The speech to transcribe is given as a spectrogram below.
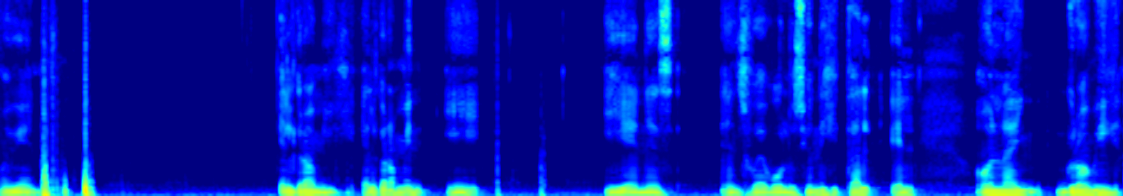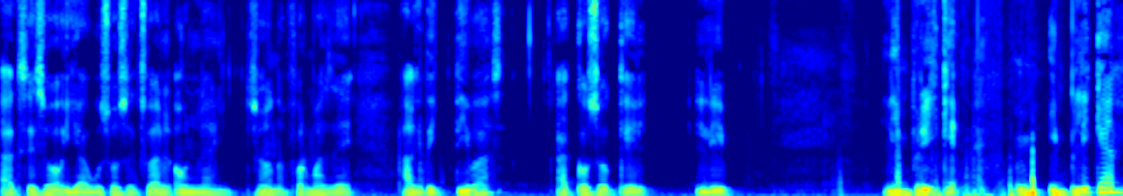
Muy bien. El grooming. El grooming y, y en, su evolución digital, el online, grooming, acceso y abuso sexual online son formas de adictivas acoso que le, implican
